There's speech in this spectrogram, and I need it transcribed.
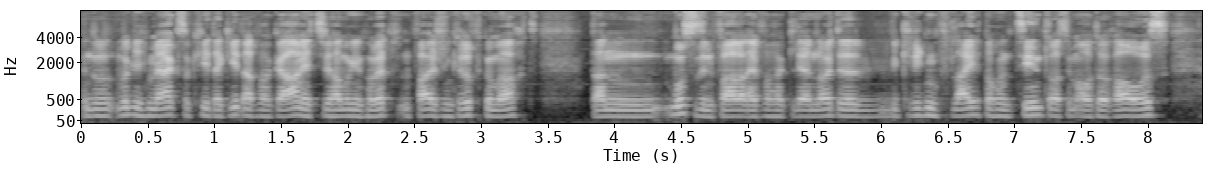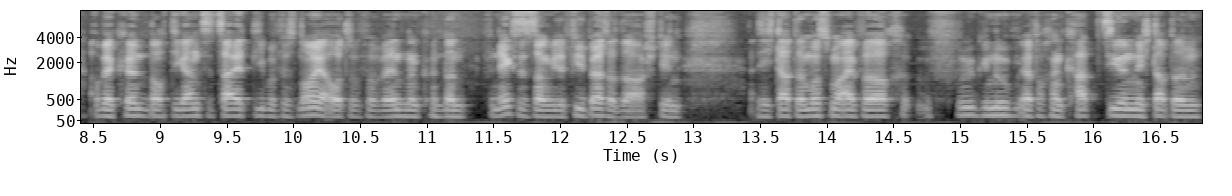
Wenn du wirklich merkst, okay, da geht einfach gar nichts, wir haben einen komplett falschen Griff gemacht, dann musst du den Fahrern einfach erklären, Leute, wir kriegen vielleicht noch ein Zehntel aus dem Auto raus, aber ihr könnt noch die ganze Zeit lieber fürs neue Auto verwenden und könnt dann für nächste Saison wieder viel besser dastehen. Also ich glaube, da muss man einfach früh genug einfach einen Cut ziehen. Ich glaube, dann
